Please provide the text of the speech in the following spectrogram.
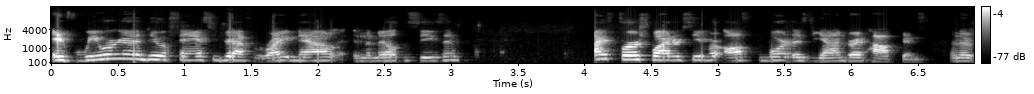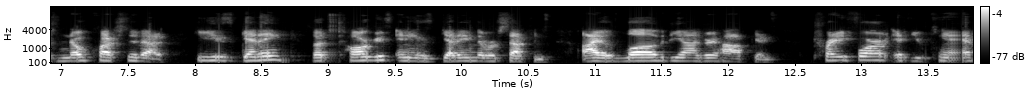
If we were going to do a fantasy draft right now in the middle of the season, my first wide receiver off the board is DeAndre Hopkins, and there's no question about it. He's getting the targets and he's getting the receptions. I love DeAndre Hopkins. Trade for him if you can.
